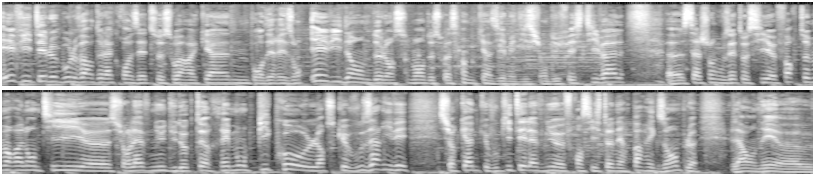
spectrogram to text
Évitez le boulevard de la Croisette ce soir à Cannes pour des raisons évidentes de lancement de 75e édition du festival. Euh, sachant que vous êtes aussi fortement ralenti euh, sur l'avenue du docteur Raymond Picot lorsque vous arrivez sur Cannes, que vous quittez l'avenue Francis Tonnerre par exemple. Là, on est euh,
